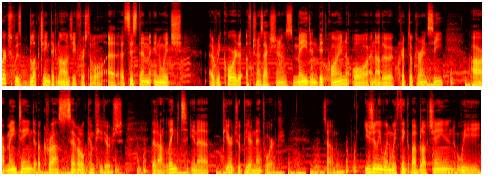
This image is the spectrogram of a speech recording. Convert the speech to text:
Works with blockchain technology, first of all, a, a system in which a record of transactions made in Bitcoin or another cryptocurrency are maintained across several computers that are linked in a peer to peer network. So, usually when we think about blockchain, we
